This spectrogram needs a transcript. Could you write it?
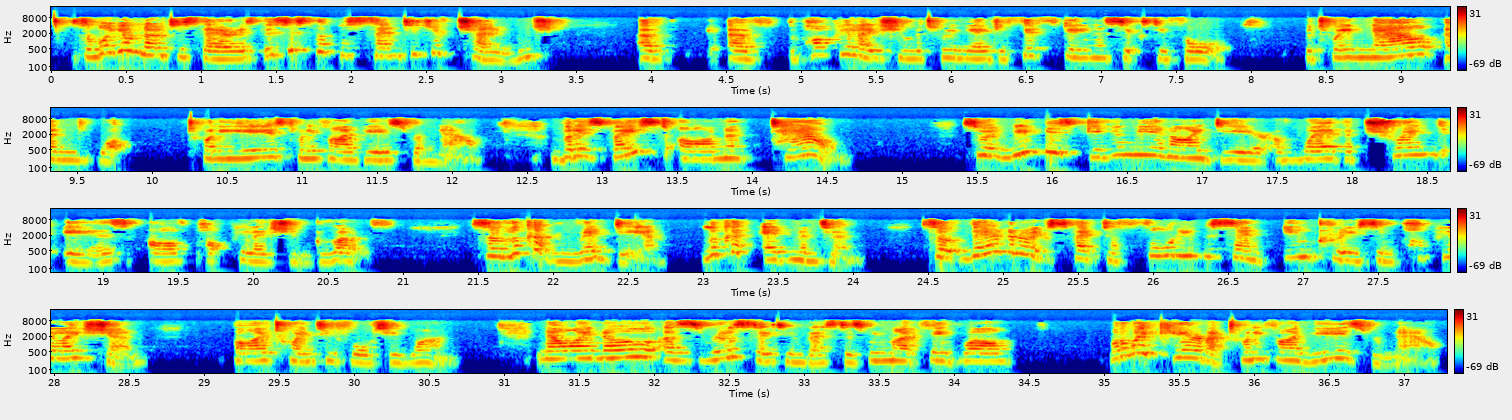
So what you'll notice there is this is the percentage of change of, of the population between the age of 15 and 64, between now and what, 20 years, 25 years from now. But it's based on town. So it really is giving me an idea of where the trend is of population growth. So look at Red Deer, look at Edmonton. So they're going to expect a 40% increase in population by 2041. Now I know as real estate investors we might think, well, what do I care about 25 years from now?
